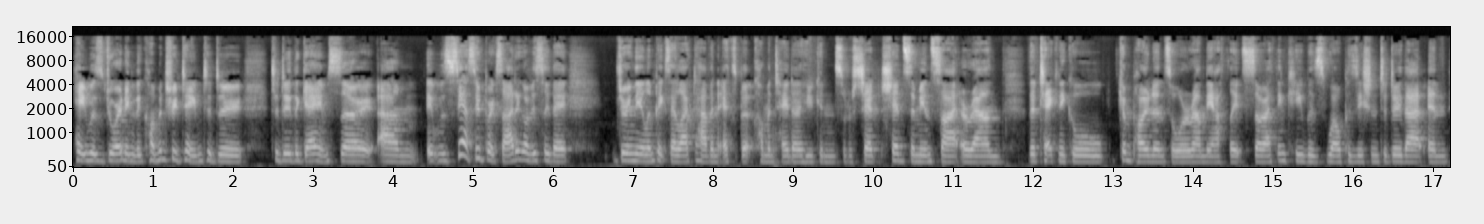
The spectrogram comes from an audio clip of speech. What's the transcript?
he was joining the commentary team to do to do the game. So um, it was yeah, super exciting. Obviously, they during the Olympics, they like to have an expert commentator who can sort of shed, shed some insight around the technical components or around the athletes. So I think he was well positioned to do that and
